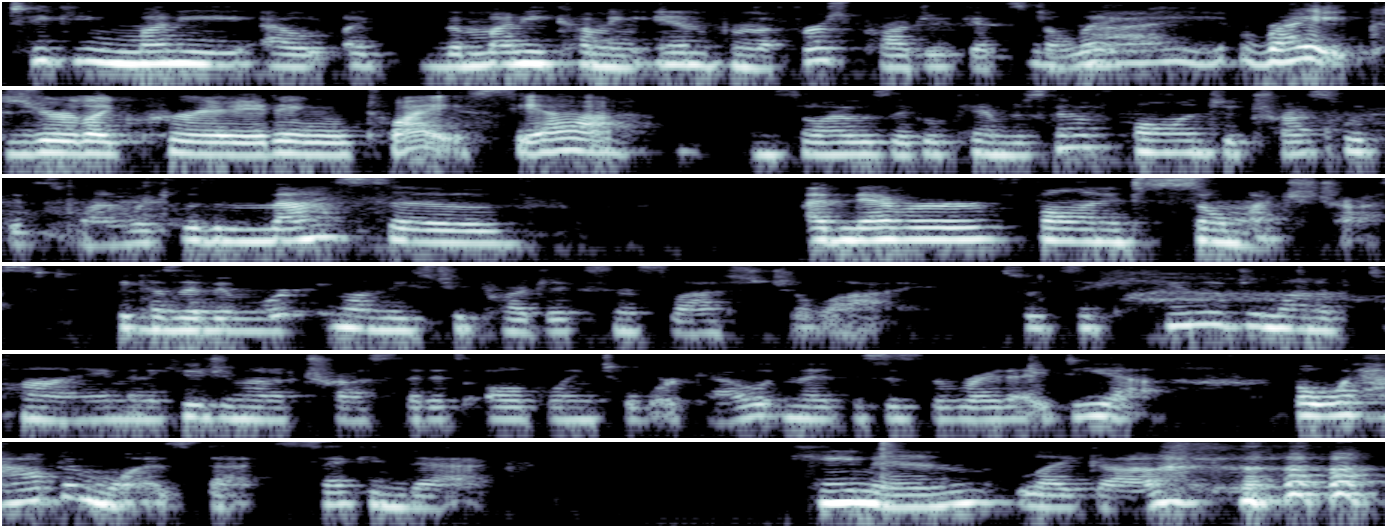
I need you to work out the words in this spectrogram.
taking money out, like the money coming in from the first project gets delayed. Right, right, because you're like creating twice, yeah. And so I was like, okay, I'm just going to fall into trust with this one, which was a massive. I've never fallen into so much trust because mm-hmm. I've been mm. working on these two projects since last July. So it's a huge amount of time and a huge amount of trust that it's all going to work out and that this is the right idea. But what happened was that second deck came in like a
